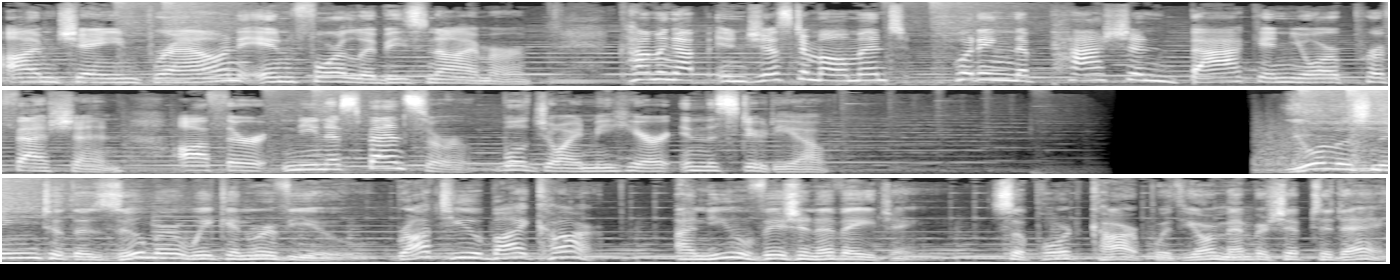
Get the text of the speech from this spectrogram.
I'm Jane Brown, in for Libby Znaimer. Coming up in just a moment, putting the passion back in your profession. Author Nina Spencer will join me here in the studio. You're listening to the Zoomer Week in Review, brought to you by CARP, A New Vision of Aging. Support CARP with your membership today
